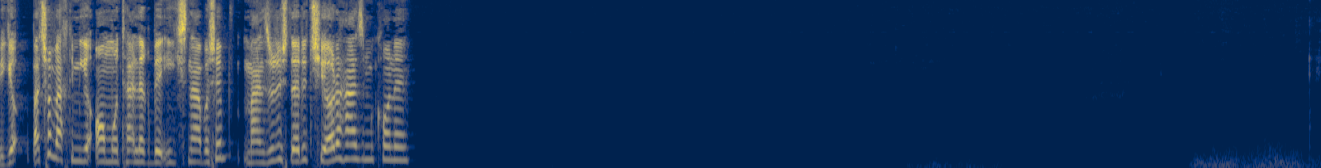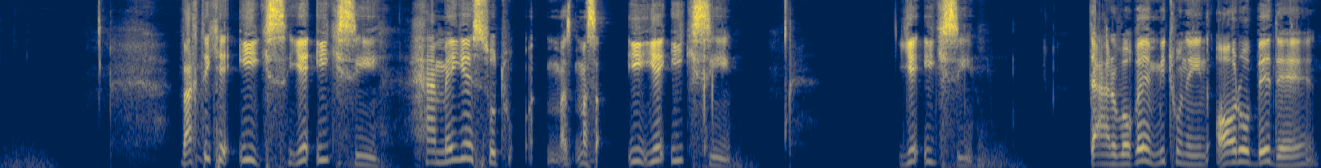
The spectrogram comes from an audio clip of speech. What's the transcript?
میگه بچه وقتی میگه آ متعلق به x نباشه منظورش داره چیا رو حذف می‌کنه؟ وقتی که x یه xی همه ستون مثلا یه xی یه xی در واقع می‌تونه این آ رو بده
